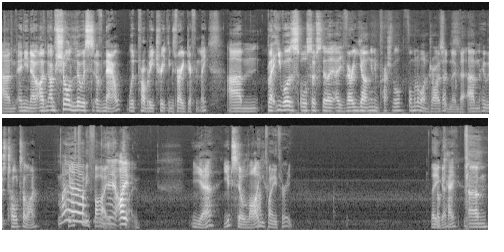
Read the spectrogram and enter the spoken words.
Um, and you know, I'm, I'm sure Lewis of now would probably treat things very differently. Um, but he was also still a, a very young and impressionable Formula One driver. Should know better. Um, who was told to lie. Well, he was 25. Yeah, I, time. yeah, you'd still lie. I'm 23. There you go. okay. Um,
